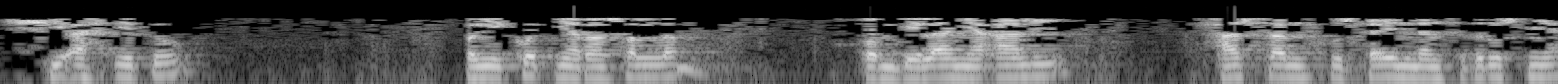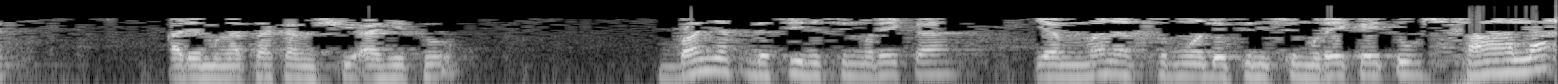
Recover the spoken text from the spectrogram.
Syiah itu pengikutnya Rasulullah, pembelanya Ali, Hasan, Hussein dan seterusnya. Ada yang mengatakan Syiah itu banyak definisi mereka yang mana semua definisi mereka itu salah.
